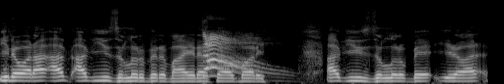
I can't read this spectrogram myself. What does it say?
You know what? I, I've I've used a little bit of my NFL money. Oh! I've used a little bit, you know, I,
